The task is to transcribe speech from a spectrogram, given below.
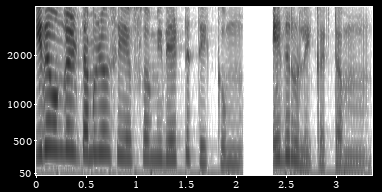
இது உங்கள் தமிழோசி எஃப்எம் இது எட்டு திக்கும் எதிரொலை கட்டம்.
